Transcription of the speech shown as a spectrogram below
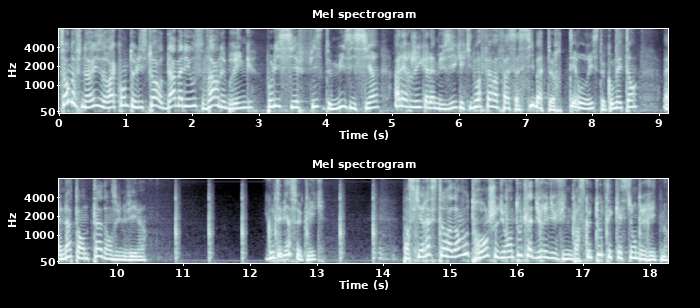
Sound of Noise raconte l'histoire d'Amadeus Warnebring, policier fils de musicien allergique à la musique et qui doit faire face à six batteurs terroristes commettant un attentat dans une ville. Écoutez bien ce clic. Parce qu'il restera dans vos tronches durant toute la durée du film, parce que tout est question de rythme.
